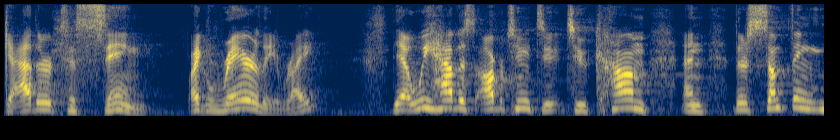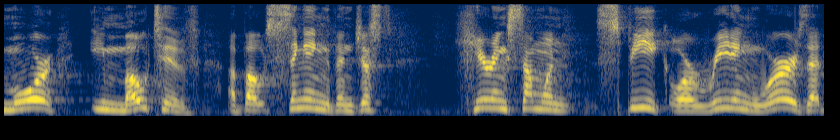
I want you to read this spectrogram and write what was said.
gather to sing? Like rarely, right? Yeah, we have this opportunity to, to come, and there's something more emotive about singing than just hearing someone speak or reading words that,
